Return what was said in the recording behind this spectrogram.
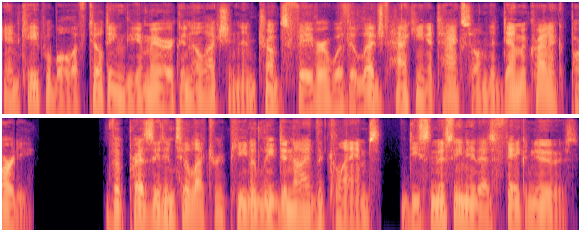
and capable of tilting the American election in Trump's favor with alleged hacking attacks on the Democratic Party. The president-elect repeatedly denied the claims, dismissing it as fake news.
